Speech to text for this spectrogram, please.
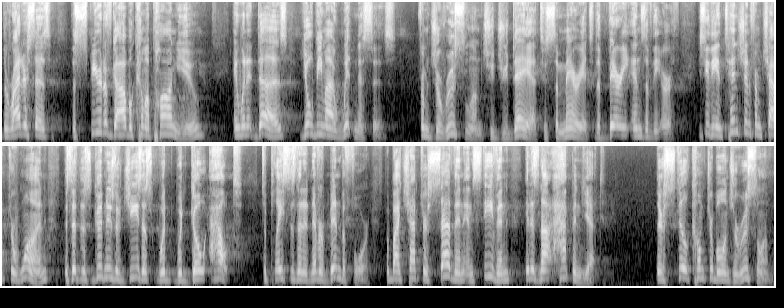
the writer says, The Spirit of God will come upon you, and when it does, you'll be my witnesses. from Jerusalem to Judea to Samaria to the very ends of the earth. You see, the intention from chapter one is that this good news of Jesus would, would go out to places that had never been before. But by chapter seven and Stephen, it has not happened yet. They're still comfortable in Jerusalem.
